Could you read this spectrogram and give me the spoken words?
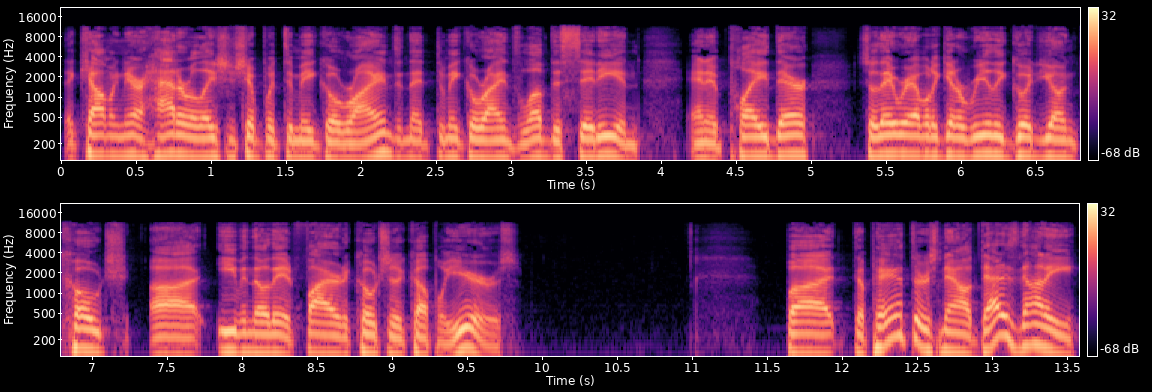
that Cal McNair had a relationship with DeMeco Ryans, and that DeMeco Ryans loved the city and, and it played there. So they were able to get a really good young coach, uh, even though they had fired a coach in a couple years. But the Panthers now, that is not a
